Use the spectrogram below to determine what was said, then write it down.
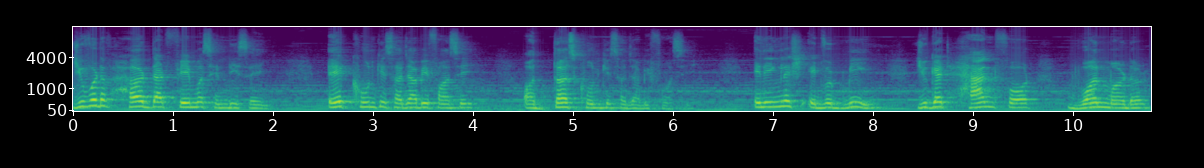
You would have heard that famous Hindi saying, एक खून की सजा भी फांसी और दस खून की सजा भी फांसी in English, it would mean you get hanged for one murder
